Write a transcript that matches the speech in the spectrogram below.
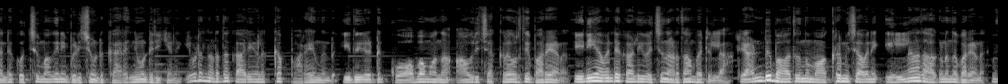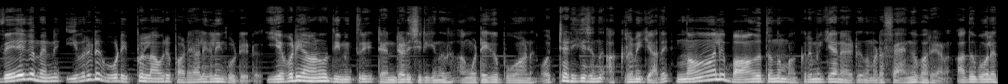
തന്റെ കൊച്ചുമകനെ പിടിച്ചുകൊണ്ട് കരഞ്ഞുകൊണ്ടിരിക്കുകയാണ്. ഇവിടെ നടന്ന കാര്യങ്ങളൊക്കെ പറയുന്നുണ്ട്. ഇത് കേട്ട് കോപം വന്ന ആ ഒരു ചക്രവർത്തി പറയാണ് ഇനി അവന്റെ കളി വെച്ച് നടത്താൻ പറ്റില്ല. രണ്ട് ഭാഗത്തു നിന്നും ആക്രമിച്ച് അവനെ ഇല്ലാതാകണമെന്ന് പറയാണ്. വേഗം തന്നെ ഇവരുടെ കൂടെ ഇപ്പോഴുള്ള ആ ഒരു പടയാളികളെയും കൂട്ടിയിട്ട്. എവിടെയാണോ ദിമിത്രി ടെന്റ് അടിച്ചിരിക്കുന്നത് അങ്ങോട്ടേക്ക് പോവാണ്. ഒറ്റയടിക്ക് ചെന്ന് ആക്രമിക്കാതെ നാല് ഭാഗത്തുനിന്നും ആക്രമിക്കാനായിട്ട് നമ്മുടെ ഫാങ് പറയാണ്. അതുപോലെ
